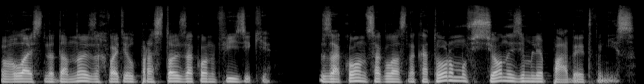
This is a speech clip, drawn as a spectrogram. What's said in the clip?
Власть надо мной захватил простой закон физики. Закон, согласно которому все на Земле падает вниз.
